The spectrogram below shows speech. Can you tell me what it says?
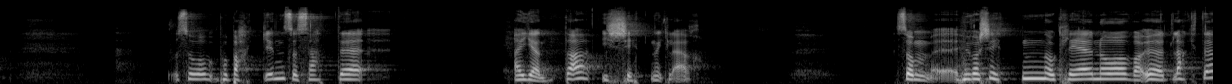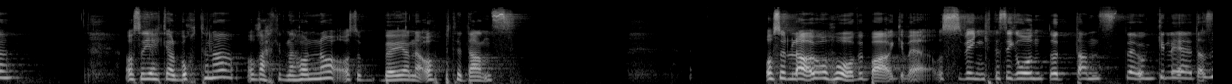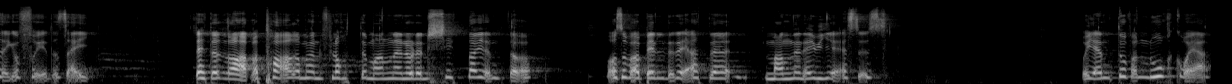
Så på bakken så satt det ei jente i skitne klær. Som, eh, hun var skitten, og klærne var ødelagte. Og så gikk han bort til henne og rakte henne hånda, og så bøy han henne opp til dans. Og så la hun hodet bakover og svingte seg rundt og danste og gleda seg og fryda seg. Dette rare paret med den flotte mannen og den skitne jenta. Og så var bildet det at eh, mannen er jo Jesus. Og jenta fra Nord-Korea.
